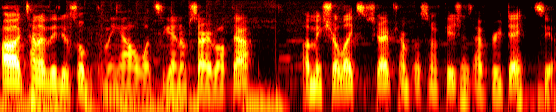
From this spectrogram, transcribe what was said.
Uh, a ton of videos will be coming out once again. I'm sorry about that. Uh, make sure to like, subscribe, turn on post notifications. Have a great day. See ya.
